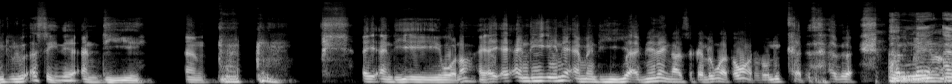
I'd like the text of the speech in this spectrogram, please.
UWSA နဲ့ NDA အမ်အဲ့ NDA ပေါ့နော်အဲ့အဲ့ NDA နဲ့ MNDA ရအမြဲတမ်းငါစကလုံးကတော့တော်တော်လေးခက်တယ်ဆိုတော့အနဲ့အ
